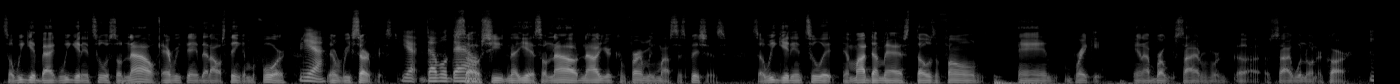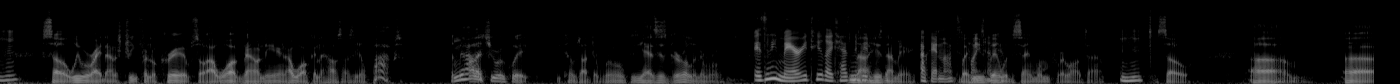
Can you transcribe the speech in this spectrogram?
So we get back, we get into it. So now everything that I was thinking before yeah. then resurfaced. Yeah. Double down. So she, yeah. So now, now you're confirming my suspicions. So we get into it, and my dumb ass throws the phone and break it, and I broke the side of her uh, side window on her car. Mhm. So we were right down the street from the crib. So I walk down there and I walk in the house. I say, "Yo, pops, let me holler at you real quick." He comes out the room because he has his girl in the room. Isn't he married too? Like, hasn't No, he been? he's not married, Okay, no, it's but point. he's been okay. with the same woman for a long time. Mhm. So, um, uh,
